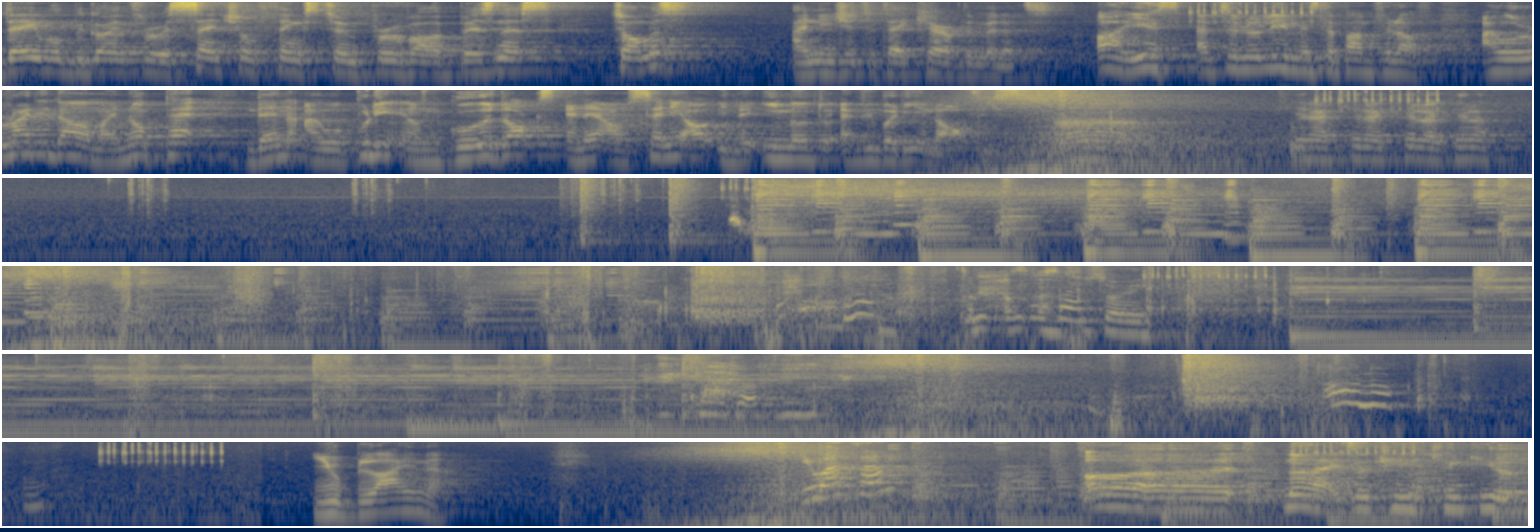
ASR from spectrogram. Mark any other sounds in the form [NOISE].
Today we'll be going through essential things to improve our business. Thomas, I need you to take care of the minutes. Oh yes, absolutely, Mr. Pamphilov. I will write it down on my notepad, then I will put it on Google Docs, and then I'll send it out in the email to everybody in the office. Ah, okay lah, okay lah, okay lah, okay lah. I'm, I'm, I'm so sorry. Oh no. You blind ah? You want some? Oh, uh, no it's okay, thank you.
